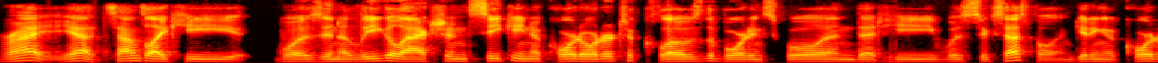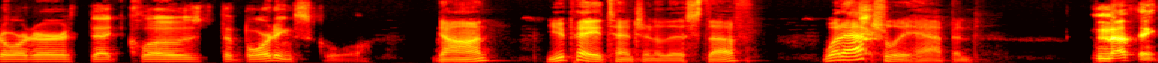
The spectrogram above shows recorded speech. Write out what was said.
Right. Yeah. It sounds like he was in a legal action seeking a court order to close the boarding school and that he was successful in getting a court order that closed the boarding school. Don, you pay attention to this stuff. What actually happened? Nothing.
